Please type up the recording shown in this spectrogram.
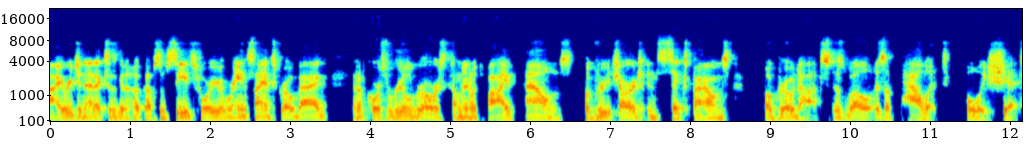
Irie Genetics is going to hook up some seeds for you, Rain Science Grow Bag. And of course, real growers coming in with five pounds of recharge and six pounds of grow dots, as well as a pallet. Holy shit,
